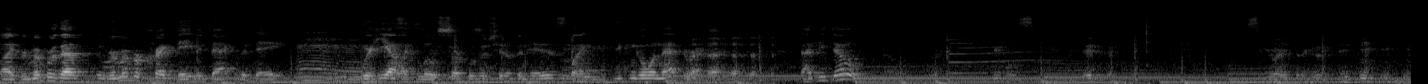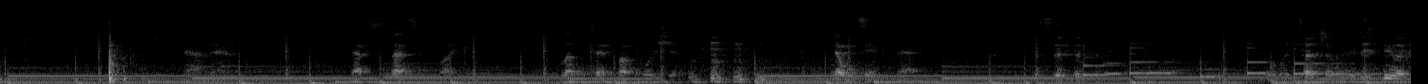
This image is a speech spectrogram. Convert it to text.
Like remember that remember Craig David back in the day? Mm. Where he had like little circles and shit up in his? Mm-hmm. Like you can go in that direction. That'd be dope. People see it. see right through it. Nah man. That's that's like level ten fuckboy shit. No one's in for that. I'll like touch on it. You're like,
